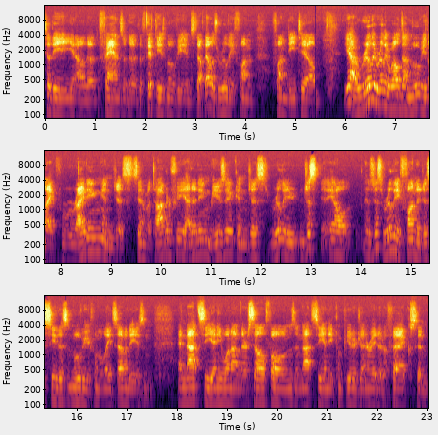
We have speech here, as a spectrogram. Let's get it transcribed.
to the you know the, the fans of the the 50s movie and stuff. That was really fun fun detail. Yeah, really, really well done movie, like writing and just cinematography, editing, music, and just really, just, you know, it was just really fun to just see this movie from the late 70s and, and not see anyone on their cell phones and not see any computer generated effects and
